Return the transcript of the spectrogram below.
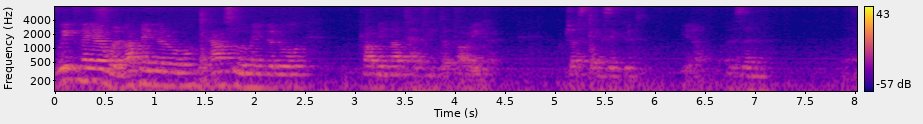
Weak mayor will not make the rule, the council will make the rule, probably not have veto power either. Just execute, you know, as an uh,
